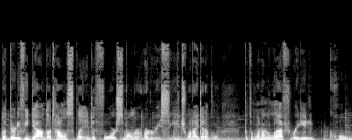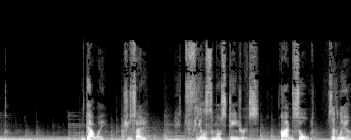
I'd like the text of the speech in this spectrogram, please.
About 30 feet down, the tunnel split into four smaller arteries, each one identical, but the one on the left radiated cold. That way, she decided. It feels the most dangerous. I'm sold, said Leo.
